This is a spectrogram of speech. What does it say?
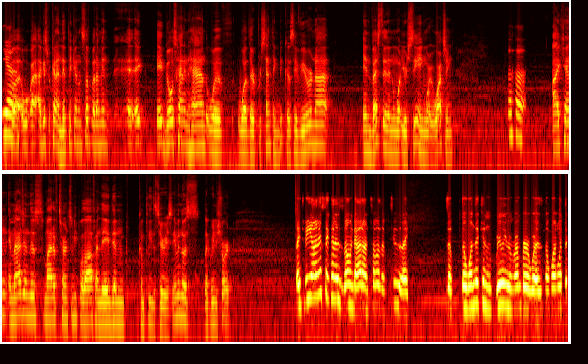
Yeah. But w- I guess we're kind of nitpicking and stuff, but I mean, it, it, it goes hand in hand with what they're presenting because if you're not invested in what you're seeing, what you're watching, Uh huh. I can imagine this might have turned some people off and they didn't complete the series, even though it's like really short. Like to be honest, I kind of zoned out on some of them too. Like the the one that can really remember was the one with the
